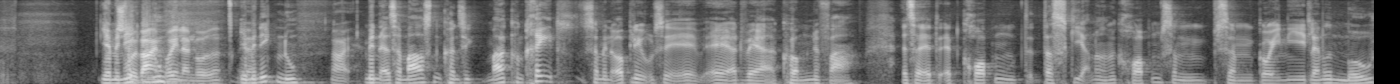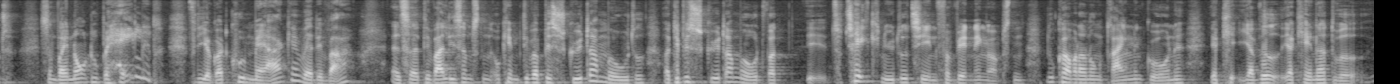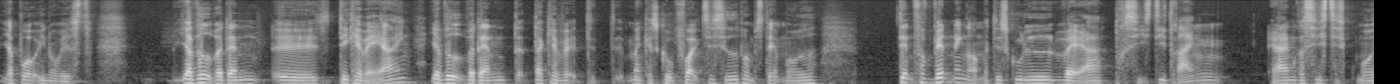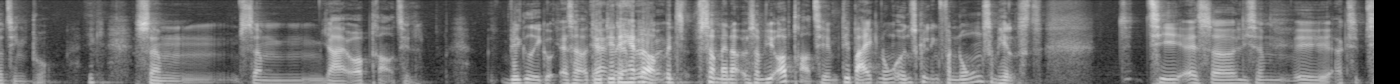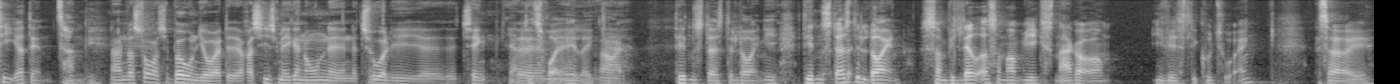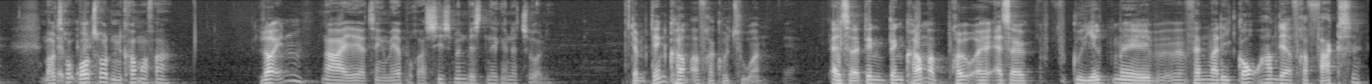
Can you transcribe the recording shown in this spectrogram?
Jamen stå ikke i vejen nu. på en eller anden måde. Jamen ikke nu. Nej. Men altså meget, sådan meget konkret som en oplevelse af, af at være kommende far. Altså at, at kroppen, der sker noget med kroppen, som, som går ind i et eller andet mode, som var enormt ubehageligt, fordi jeg godt kunne mærke, hvad det var. Altså det var ligesom sådan, okay, men det var beskyttermodet, og det beskyttermode var øh, totalt knyttet til en forventning om sådan, nu kommer der nogle drenge gående, jeg, jeg ved, jeg kender, du ved, jeg bor i Nordvest, jeg ved, hvordan øh, det kan være. Ikke? Jeg ved, hvordan der, der kan være, man kan skubbe folk til side på en bestemt måde. Den forventning om, at det skulle være præcis de drenge, er en racistisk måde at tænke på. Ikke? Som, som jeg er opdraget til. Hvilket ikke, altså, det er Ja, det, det handler om, men som, man er, som vi er opdraget til. Det er bare ikke nogen undskyldning for nogen som helst til at så ligesom øh, acceptere den tanke. Nej, men der står også i bogen jo, at øh, racisme ikke er nogen øh, naturlig øh, ting. Ja, det tror jeg heller ikke, det Nej. er. Det er den største løgn. I, det er den største løgn, som vi lader, som om vi ikke snakker om i vestlig kultur. Ikke? Altså, øh, Hvor, tro, hvor tror du, den kommer fra? løgnen, Nej, jeg tænker mere på racismen, hvis den ikke er naturlig. jamen, den kommer fra kulturen. Altså, den, den kommer, prøv, øh, altså, Gud hjælp med, hvad fanden var det i går, ham der fra Faxe,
